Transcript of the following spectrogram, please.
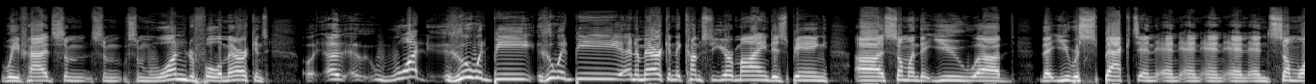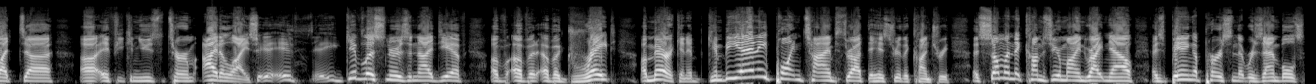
we've had some some some wonderful Americans. Uh, uh, what who would be who would be an American that comes to your mind as being uh, someone that you uh, that you respect and and and and and, and somewhat, if you can use the term, idolize? If, give listeners an idea of of of a, of a great American. It can be any point in time throughout the history of the country. As someone that comes to your mind right now as being a person that resembles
